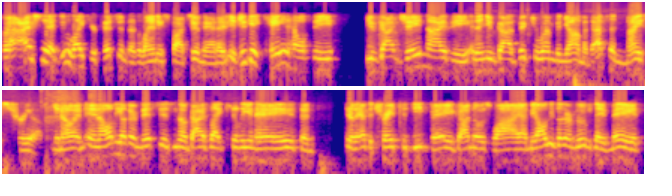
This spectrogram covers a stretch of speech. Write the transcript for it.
But I actually, I do like your Pistons as a landing spot too, man. If you get Cade healthy, you've got Jaden Ivey, and then you've got Victor Wembanyama. That's a nice trio, you know. And and all the other misses, you know, guys like Killian Hayes, and you know they have the trade to Deep Bay. God knows why. I mean, all these other moves they've made,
